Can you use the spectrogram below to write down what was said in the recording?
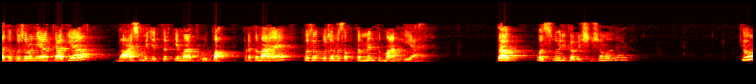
अतो कुछ ने क्या किया, भाष्य में जो तृतीय मात्र रूप प्रथमा है, उसको ने सप्तमित मान लिया है। तब वह सूर्य का विशेषण हो जाएगा। क्यों?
